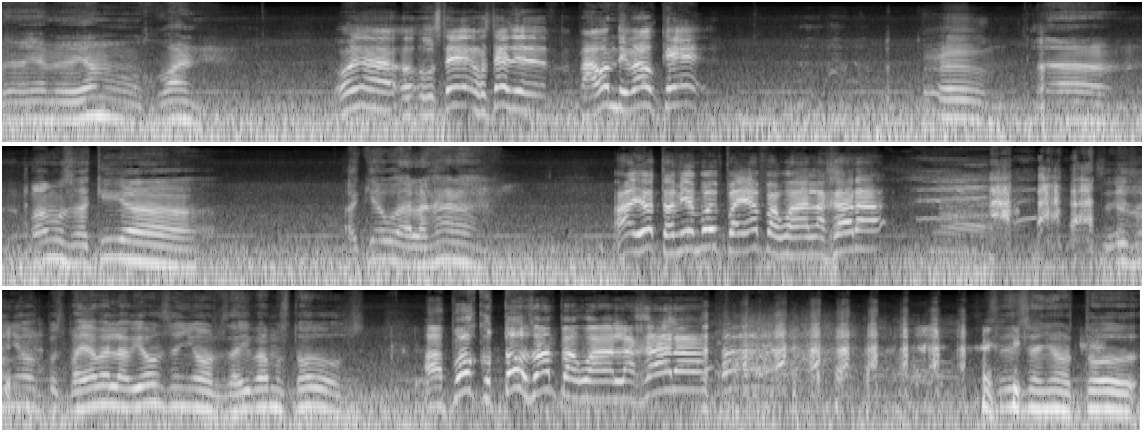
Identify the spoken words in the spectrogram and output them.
Eh, me llamo Juan. Oiga, ¿usted, usted, ¿para dónde va o qué? Ah, vamos aquí a... Aquí a Guadalajara. Ah, yo también voy para allá, para Guadalajara. Sí, señor, pues para allá va el avión, señor. Pues Ahí vamos todos. ¿A poco todos van para Guadalajara? Sí, señor, todos.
